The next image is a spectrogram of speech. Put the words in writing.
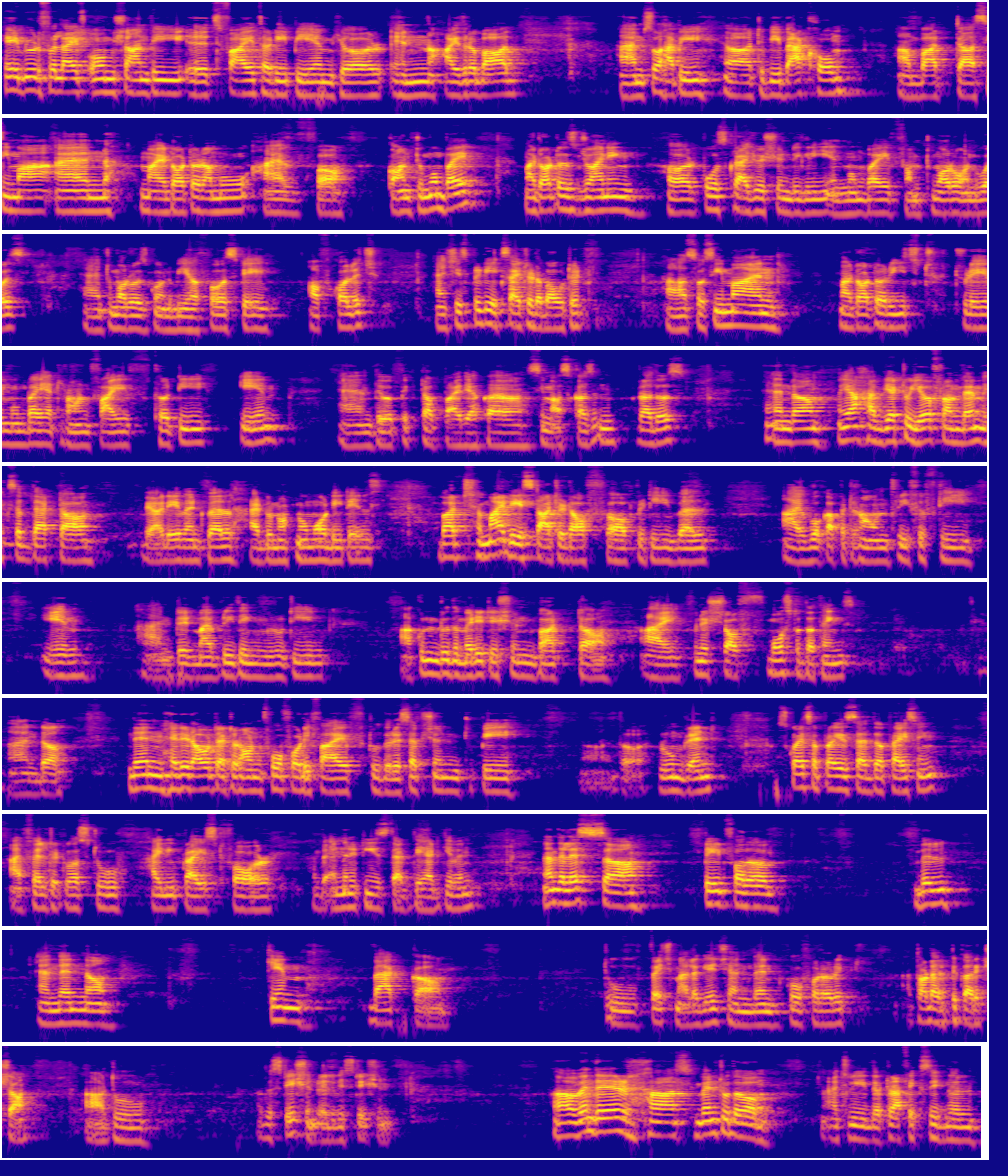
Hey, beautiful life. Om Shanti. It's 5:30 p.m. here in Hyderabad. I'm so happy uh, to be back home. Um, but uh, Seema and my daughter Amu have uh, gone to Mumbai. My daughter is joining her post-graduation degree in Mumbai from tomorrow onwards, and tomorrow is going to be her first day of college, and she's pretty excited about it. Uh, so Seema and my daughter reached today Mumbai at around 5:30 a.m. and they were picked up by their uh, Seema's cousin brothers. And um, yeah, I've yet to hear from them except that uh, their day went well. I do not know more details, but my day started off uh, pretty well. I woke up at around 3:50 a.m. and did my breathing routine. I couldn't do the meditation, but uh, I finished off most of the things and uh, then headed out at around 4:45 to the reception to pay uh, the room rent. I was quite surprised at the pricing. I felt it was too highly priced for the amenities that they had given. Nonetheless, uh, paid for the bill and then uh, came back uh, to fetch my luggage and then go for a I thought I'd pick a rickshaw uh, to the station, railway station. Uh, when there, uh, went to the actually the traffic signal,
